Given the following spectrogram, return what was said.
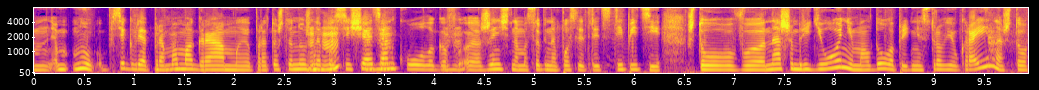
ну, все говорят про маммограммы, про то, что нужно Мгм, посещать мгм, онкологов, э, женщинам, особенно после 35, что в нашем регионе, Молдова, Приднестровье, Украина, что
